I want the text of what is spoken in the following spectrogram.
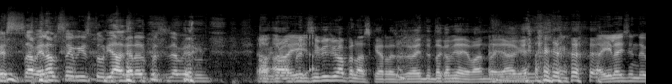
més sabent el seu historial, que no és precisament un... Al, però al ahir- principi jugava per l'esquerra, després va intentar canviar de banda ja. Que... Ahir la gent de,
